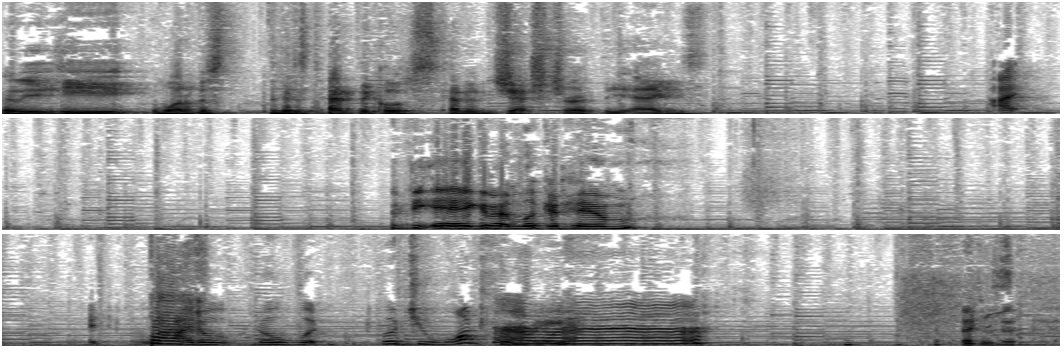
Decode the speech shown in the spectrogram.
And he, he one of his his tentacles just kind of gesture at the eggs. I the egg, and I look at him. I, I don't know what what you want from me. Does,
